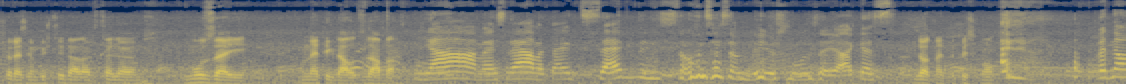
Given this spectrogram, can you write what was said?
Šoreiz gan bija citādāks ceļojums. Muzeji un ne tik daudz dabā. Jā, mēs reāli var teikt, septiņas stundas esam bijuši muzejā, kas... Ļoti netipiski mums. Bet, nu,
